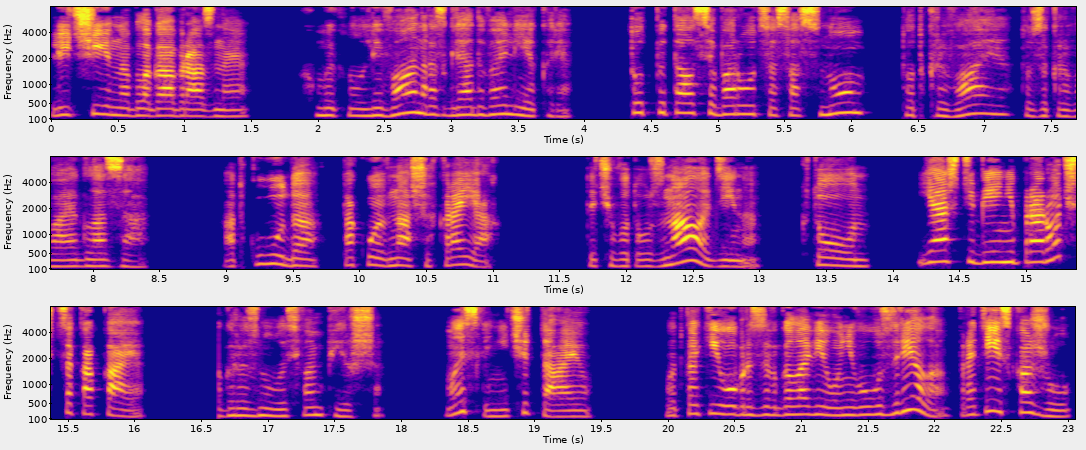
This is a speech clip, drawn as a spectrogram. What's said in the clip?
Личина благообразная, хмыкнул Ливан, разглядывая лекаря. Тот пытался бороться со сном, то открывая, то закрывая глаза. Откуда такой в наших краях? Ты чего-то узнала, Дина? Кто он? Я ж тебе не пророчица какая, огрызнулась вампирша. Мысли не читаю. Вот какие образы в голове у него узрело, про те и скажу.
